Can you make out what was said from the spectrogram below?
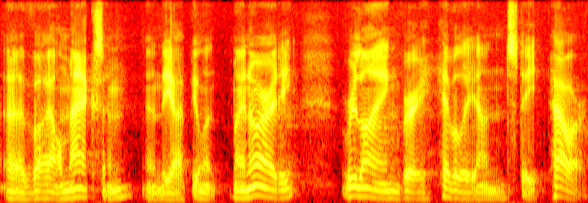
vile maxim and the opulent minority, relying very heavily on state power.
